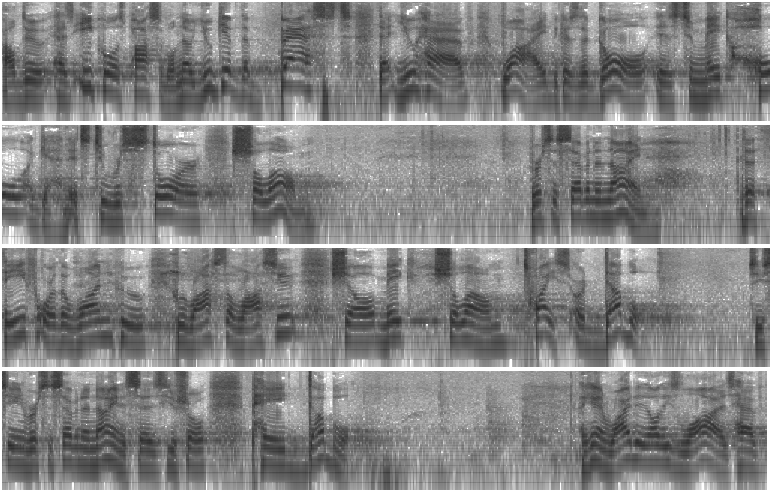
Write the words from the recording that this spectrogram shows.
I'll do as equal as possible. No, you give the best that you have. Why? Because the goal is to make whole again, it's to restore shalom. Verses 7 and 9. The thief or the one who, who lost a lawsuit shall make shalom twice or double. So you see in verses 7 and 9, it says you shall pay double. Again, why did all these laws have,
